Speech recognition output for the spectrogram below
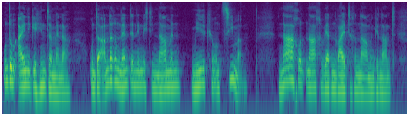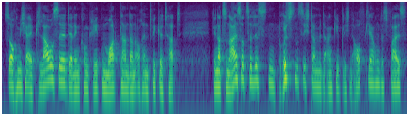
und um einige Hintermänner. Unter anderem nennt er nämlich die Namen Mielke und Ziemer. Nach und nach werden weitere Namen genannt. So auch Michael Klause, der den konkreten Mordplan dann auch entwickelt hat. Die Nationalsozialisten brüsten sich dann mit der angeblichen Aufklärung des Falls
